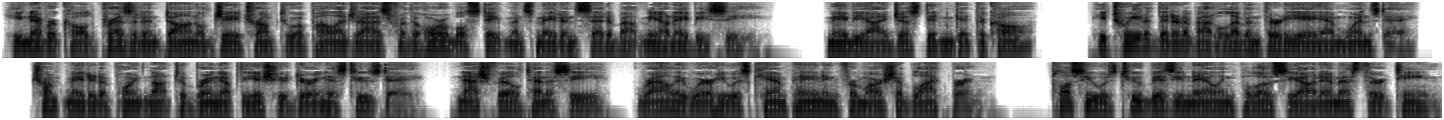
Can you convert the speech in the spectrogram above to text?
he never called President Donald J. Trump to apologize for the horrible statements made and said about me on ABC. Maybe I just didn't get the call? He tweeted that at about 11.30 a.m. Wednesday. Trump made it a point not to bring up the issue during his Tuesday, Nashville, Tennessee, rally where he was campaigning for Marsha Blackburn. Plus he was too busy nailing Pelosi on MS-13,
